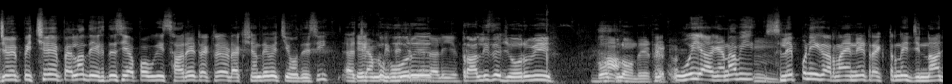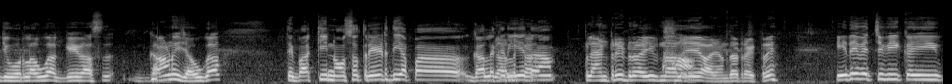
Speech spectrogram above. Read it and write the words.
ਜਿਵੇਂ ਪਿੱਛੇ ਪਹਿਲਾਂ ਦੇਖਦੇ ਸੀ ਆਪਾਂ ਵੀ ਸਾਰੇ ਟਰੈਕਟਰ ਐਡਿਕਸ਼ਨ ਦੇ ਵਿੱਚ ਹੀ ਆਉਂਦੇ ਸੀ ਇੱਕ ਐਚਐਮਡੀ ਹੋਰ ਤੇ ਜਿੰਨੇ ਲੈ ਲਈਏ। ਟਰਾਲੀ ਤੇ ਜ਼ੋਰ ਵੀ ਬਹੁਤ ਲਾਉਂਦੇ ਆ ਫਿਰ ਟਰੈਕਟਰ ਉਹ ਹੀ ਆ ਗਿਆ ਨਾ ਵੀ ਸਲਿੱਪ ਨਹੀਂ ਕਰਨਾ ਇਹਨੇ ਟਰੈਕਟਰ ਨੇ ਜਿੰਨਾ ਜ਼ੋਰ ਲਾਊਗਾ ਅੱਗੇ ਬਸ ਗਾਂਹ ਨੂੰ ਹੀ ਜਾਊਗਾ। ਤੇ ਬਾਕੀ 963 ਦੀ ਆਪਾਂ ਗੱਲ ਕਰੀਏ ਤਾਂ ਪਲੈਂਟਰੀ ਡਰਾਈਵ ਨਾਲ ਇਹ ਆ ਜਾਂਦਾ ਟਰੈਕਟਰ ਇਹਦੇ ਵਿੱਚ ਵੀ ਕਈ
